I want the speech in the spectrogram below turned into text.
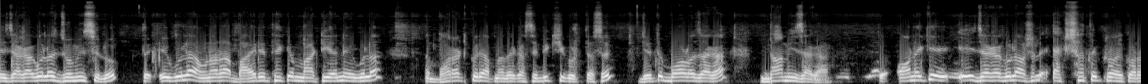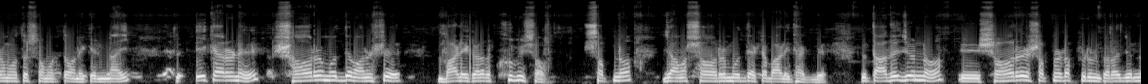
এই জায়গাগুলো জমি ছিল। তো এগুলা ওনারা বাইরে থেকে মাটি এনে এগুলা ভরাট করে আপনাদের কাছে বিক্রি করতেছে। যেহেতু বড় জায়গা দামি জায়গা। তো অনেকে এই জায়গাগুলো আসলে একসাথে ক্রয় করার মতো সামর্থ্য অনেকের নাই। তো এই কারণে শহরের মধ্যে মানুষের বাড়ি করার খুবই শখ। স্বপ্ন যে আমার শহরের মধ্যে একটা বাড়ি থাকবে। তো তাদের জন্য শহরের স্বপ্নটা পূরণ করার জন্য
